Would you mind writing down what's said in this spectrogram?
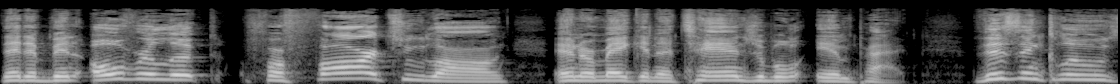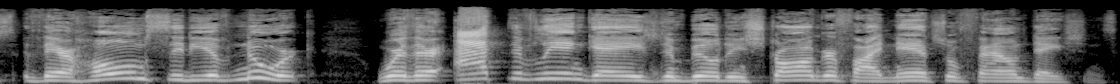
that have been overlooked for far too long and are making a tangible impact. This includes their home city of Newark, where they're actively engaged in building stronger financial foundations.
